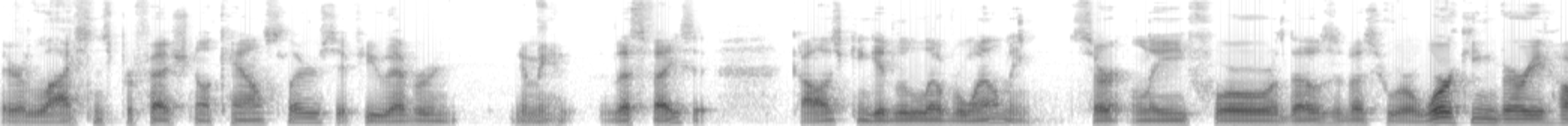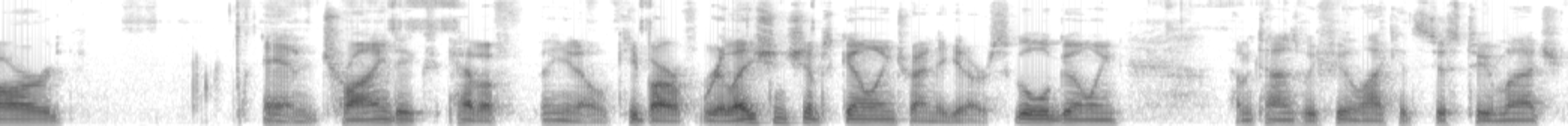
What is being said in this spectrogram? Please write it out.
They're licensed professional counselors. If you ever, I mean, let's face it, college can get a little overwhelming. Certainly for those of us who are working very hard and trying to have a, you know, keep our relationships going, trying to get our school going. Sometimes we feel like it's just too much.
